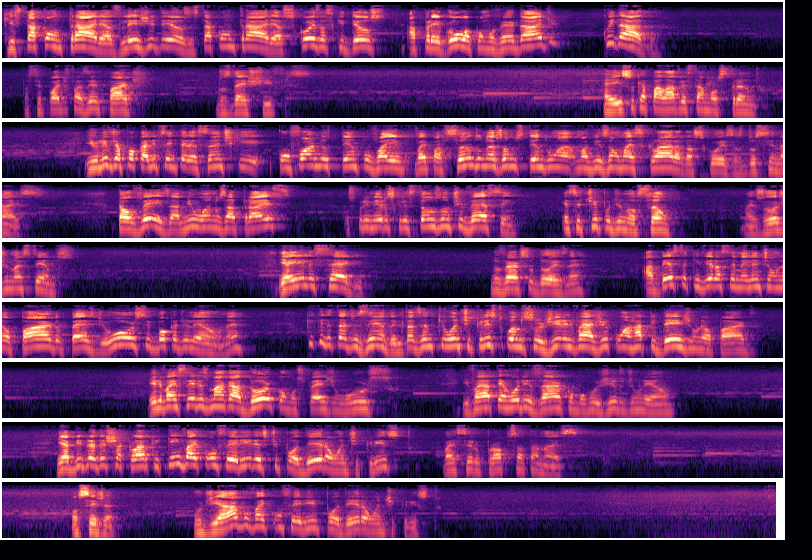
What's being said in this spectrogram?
que está contrária às leis de Deus, está contrária às coisas que Deus apregoa como verdade, cuidado. Você pode fazer parte dos dez chifres. É isso que a palavra está mostrando. E o livro de Apocalipse é interessante que, conforme o tempo vai, vai passando, nós vamos tendo uma, uma visão mais clara das coisas, dos sinais. Talvez há mil anos atrás os primeiros cristãos não tivessem esse tipo de noção, mas hoje nós temos. E aí ele segue no verso 2, né? A besta que vira semelhante a um leopardo, pés de urso e boca de leão, né? O que, que ele está dizendo? Ele está dizendo que o anticristo, quando surgir, ele vai agir com a rapidez de um leopardo. Ele vai ser esmagador como os pés de um urso e vai aterrorizar como o rugido de um leão. E a Bíblia deixa claro que quem vai conferir este poder ao anticristo vai ser o próprio Satanás. Ou seja, o diabo vai conferir poder ao anticristo.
